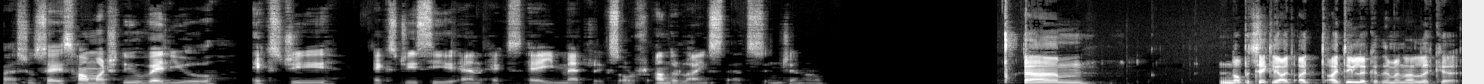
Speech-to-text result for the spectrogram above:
question says, how much do you value XG, XGC, and XA metrics or underlying stats in general? Um, not particularly. I, I, I do look at them, and I look at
